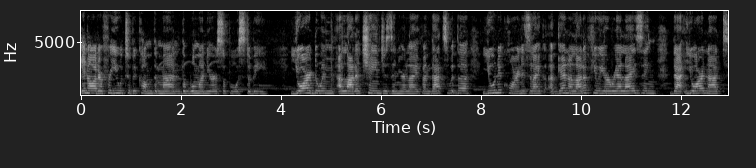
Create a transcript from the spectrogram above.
in order for you to become the man, the woman you're supposed to be. You're doing a lot of changes in your life, and that's with the unicorn. It's like, again, a lot of you, you're realizing that you are not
